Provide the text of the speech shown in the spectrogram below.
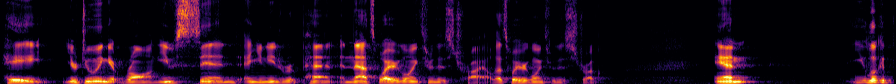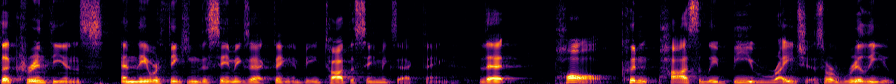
hey, you're doing it wrong. You've sinned and you need to repent. And that's why you're going through this trial. That's why you're going through this struggle. And you look at the Corinthians, and they were thinking the same exact thing and being taught the same exact thing that Paul couldn't possibly be righteous or really,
